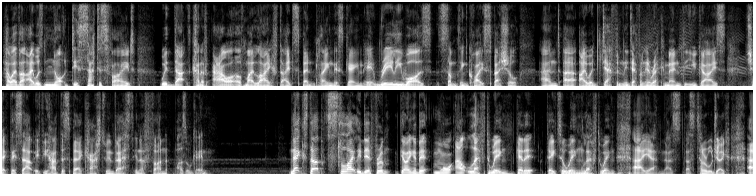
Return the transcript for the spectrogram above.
However, I was not dissatisfied with that kind of hour of my life that I'd spent playing this game. It really was something quite special. And uh, I would definitely, definitely recommend that you guys check this out if you have the spare cash to invest in a fun puzzle game. Next up, slightly different, going a bit more out left wing. Get it? Data wing, left wing. Uh, yeah, that's that's a terrible joke. Uh,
